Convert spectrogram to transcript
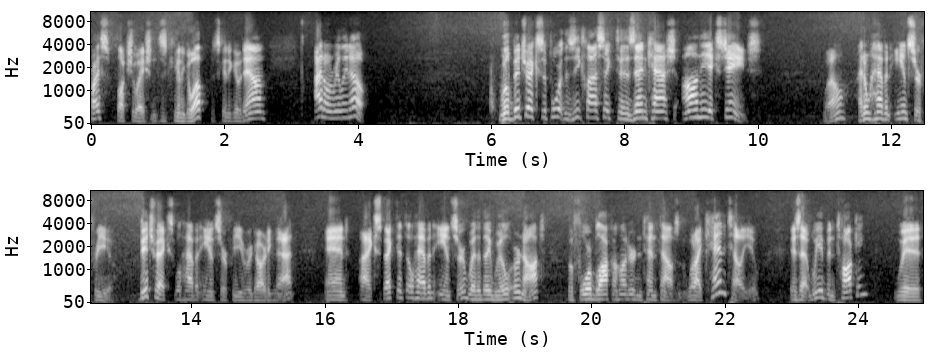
price fluctuations. It's going to go up. It's going to go down. I don't really know. Will Bittrex support the Z Classic to Zencash on the exchange? Well, I don't have an answer for you. Bittrex will have an answer for you regarding that, and I expect that they'll have an answer, whether they will or not, before block 110,000. What I can tell you is that we have been talking with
